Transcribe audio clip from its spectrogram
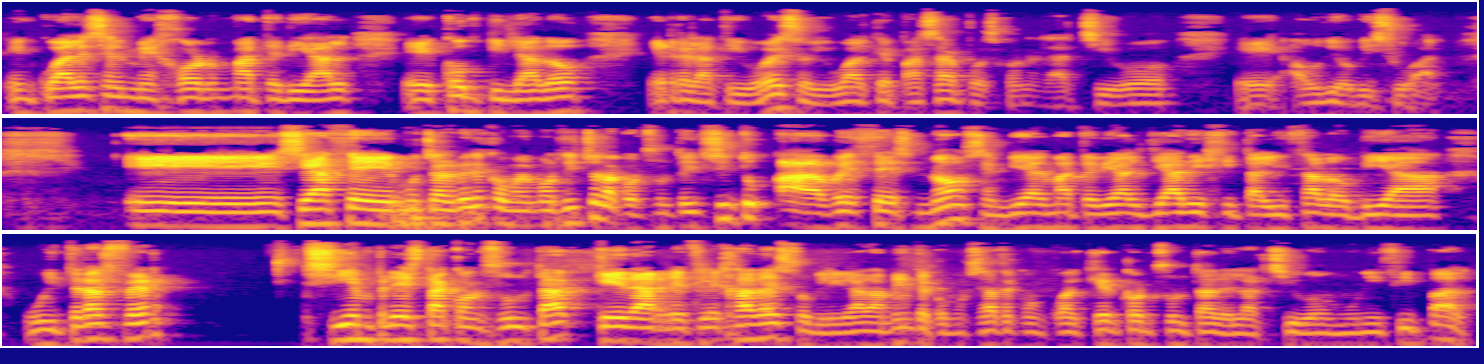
en cuál es el mejor material eh, compilado eh, relativo eso, igual que pasa pues con el archivo eh, audiovisual. se hace muchas veces, como hemos dicho, la consulta in situ, a veces no, se envía el material ya digitalizado vía WeTransfer Siempre esta consulta queda reflejada, es obligadamente, como se hace con cualquier consulta del archivo municipal,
